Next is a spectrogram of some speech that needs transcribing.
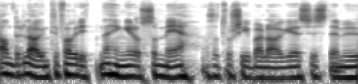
andre lagene til favorittene henger også med. Altså Toshiba-laget, System U,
